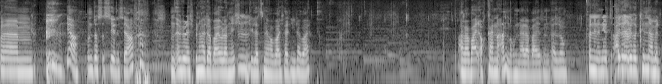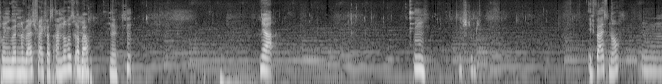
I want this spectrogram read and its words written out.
Ähm, ja, und das ist jedes Jahr. Und entweder ich bin halt dabei oder nicht. Mhm. Und die letzten Jahre war ich halt nie dabei. Aber weil auch keine anderen mehr dabei sind. Also, Von den wenn jetzt alle Kindern. ihre Kinder mitbringen würden, dann wäre es vielleicht was anderes, Mhm. aber ne. Ja, Mm, das stimmt. Ich weiß noch. mm,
